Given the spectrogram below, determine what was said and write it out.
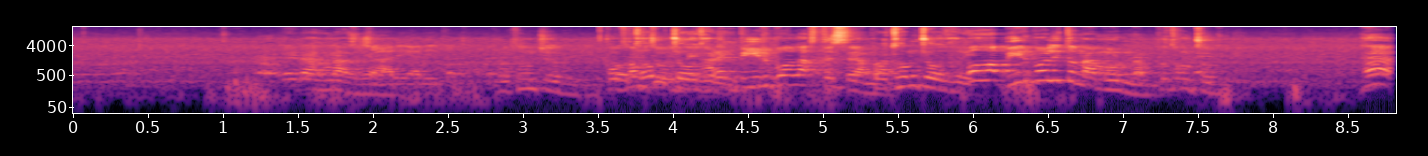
আসবে না। চারিয়ারি কথা প্রথম চৌধুরী। প্রথম প্রথম চৌধুরী। চৌধুরী। আরে বীরবল আসতেছে আমার। প্রথম চৌধুরী। ও বীরবলই তো নাম ওর নাম প্রথম চৌধুরী। হ্যাঁ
